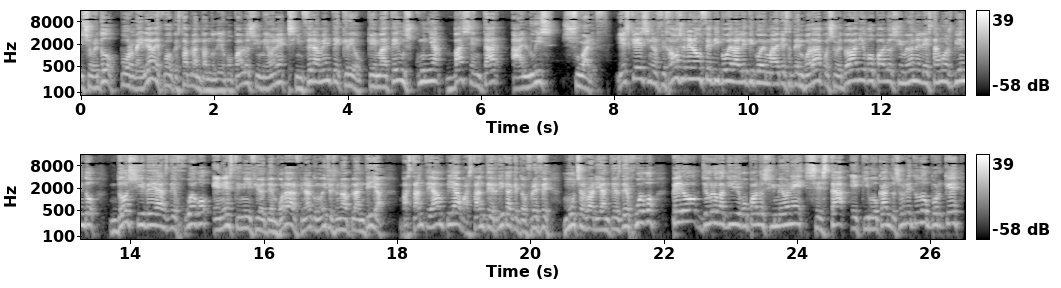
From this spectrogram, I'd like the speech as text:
y sobre todo por la idea de juego que está plantando Diego Pablo Simeone, sinceramente creo que Mateus Cuña va a sentar a Luis Suárez. Y es que si nos fijamos en el 11 tipo del Atlético de Madrid esta temporada, pues sobre todo a Diego Pablo Simeone le estamos viendo dos ideas de juego en este inicio de temporada. Al final, como he dicho, es una plantilla bastante amplia, bastante rica, que te ofrece muchas variantes de juego, pero yo creo que aquí Diego Pablo Simeone se está equivocando, sobre todo porque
